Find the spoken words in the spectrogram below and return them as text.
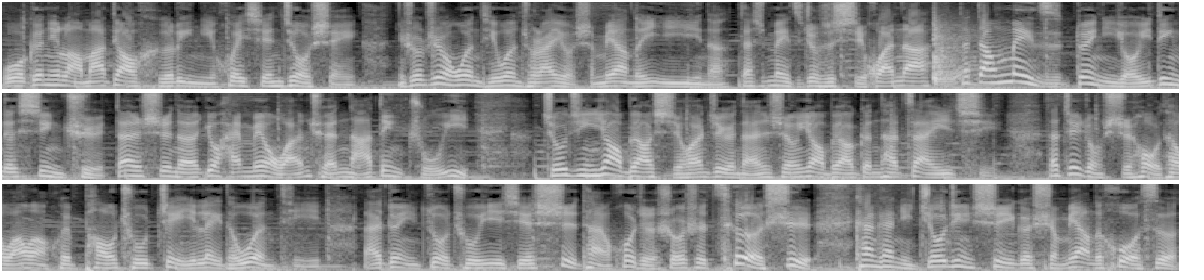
我跟你老妈掉河里，你会先救谁？你说这种问题问出来有什么样的意义呢？但是妹子就是喜欢呐。那当妹子对你有一定的兴趣，但是呢又还没有完全拿定主意。究竟要不要喜欢这个男生，要不要跟他在一起？那这种时候，他往往会抛出这一类的问题，来对你做出一些试探，或者说是测试，看看你究竟是一个什么样的货色。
